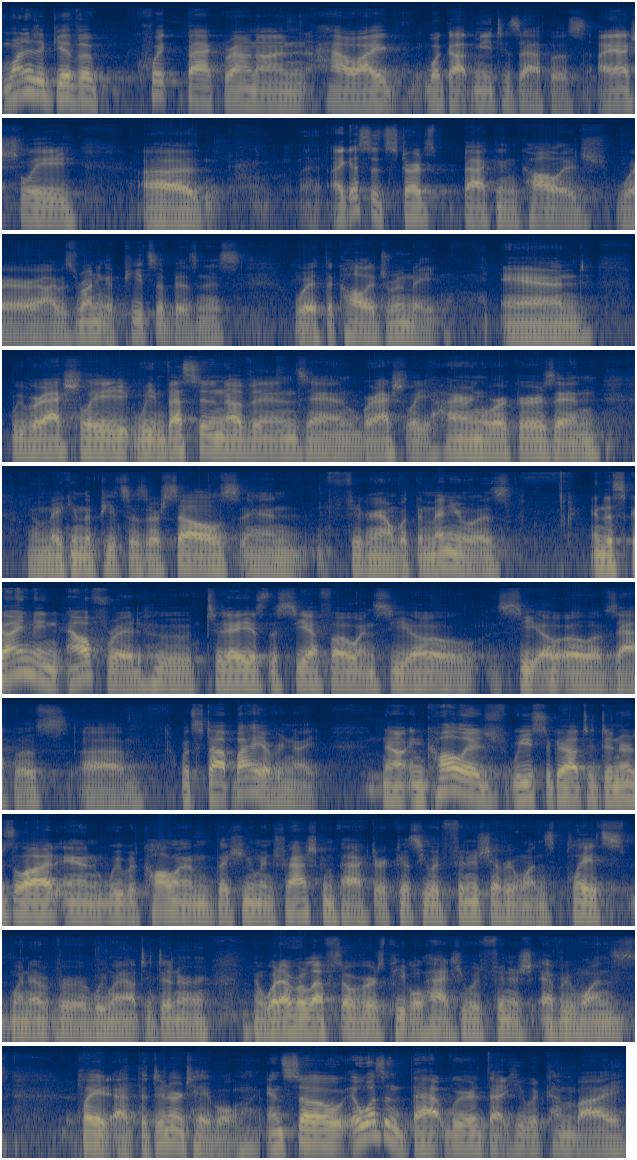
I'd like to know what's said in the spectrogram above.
wanted to give a quick background on how I, what got me to Zappos. I actually, uh, I guess it starts back in college where I was running a pizza business with a college roommate. And we were actually, we invested in ovens and we're actually hiring workers and you know, making the pizzas ourselves and figuring out what the menu was. And this guy named Alfred, who today is the CFO and COO, COO of Zappos, um, would stop by every night. Now, in college, we used to go out to dinners a lot, and we would call him the human trash compactor because he would finish everyone's plates whenever we went out to dinner. Know, whatever leftovers people had, he would finish everyone's plate at the dinner table. And so it wasn't that weird that he would come by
